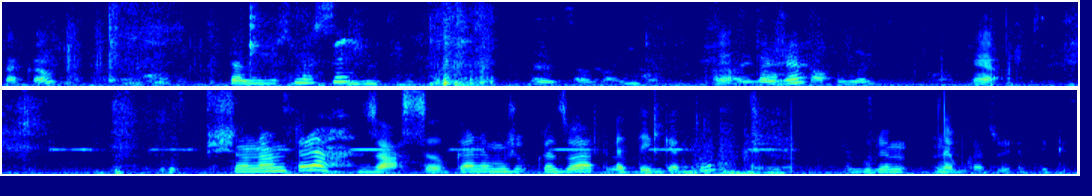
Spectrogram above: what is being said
Tak jo. Takže jsme si... to je docela zajímavé. Jo, Tady takže tabuli. přišla nám teda zásilka, nemůžu ukazovat etiketu. Nebudem, neukazuji etiketu.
